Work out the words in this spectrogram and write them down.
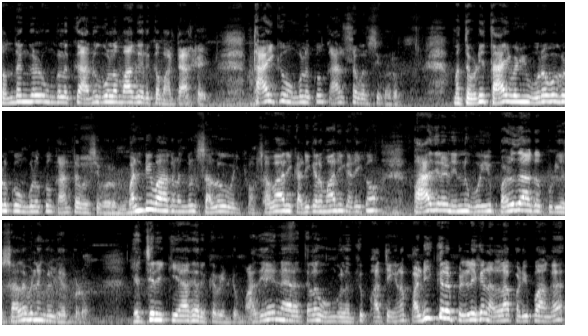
சொந்தங்கள் உங்களுக்கு அனுகூலமாக இருக்க மாட்டார்கள். தாய்க்கும் உங்களுக்கும் கான்ட்ரவர்சி வரும். மற்றபடி தாய் வழி உறவுகளுக்கும் உங்களுக்கும் கான்ட்ரவர்சி வரும். வண்டி வாகனங்கள் செலவு வைக்கும். சவாரி கிடைக்கிற மாதிரி கிடைக்கும். பாதியில் நின்று போய் பழுதாகக்கூடிய செலவினங்கள் ஏற்படும். எச்சரிக்கையாக இருக்க வேண்டும். அதே நேரத்தில் உங்களுக்கு பார்த்தீங்கன்னா படிக்கிற பிள்ளைகள் நல்லா படிப்பாங்க.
